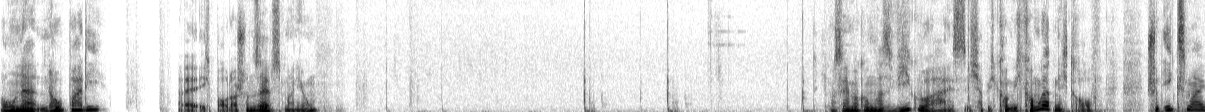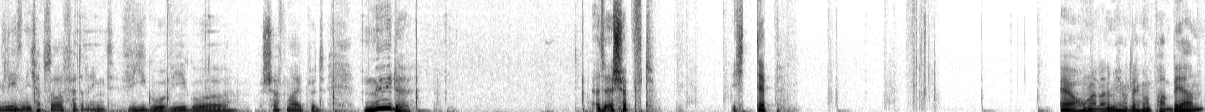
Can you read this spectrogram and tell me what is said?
Owner Nobody? Äh, ich baue das schon selbst, mein Junge. Ich muss gleich mal gucken, was Vigur heißt. Ich, ich komme ich komm gerade nicht drauf. Schon x-mal gelesen, ich habe es aber verdrängt. Vigur, Vigur, Beschaffenheit wird müde. Also erschöpft. Ich depp. Ja, Hunger, dann nehme ich mir gleich mal ein paar Bären.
